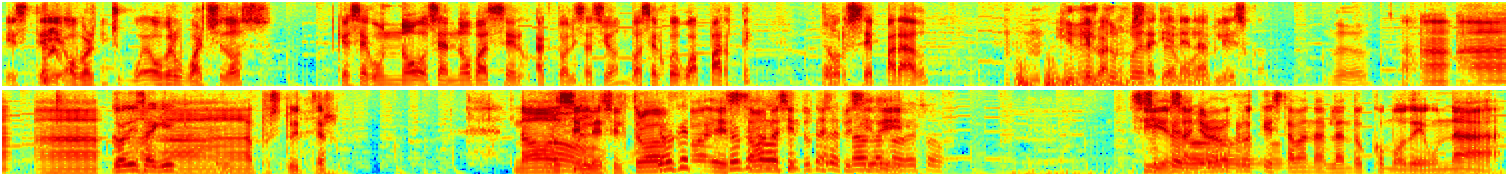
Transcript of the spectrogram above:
Este, Overwatch 2, que según no, o sea, no va a ser actualización, va a ser juego aparte, por separado, y que lo anunciarían en la BlizzCon. No. Ah, ah, ah, pues Twitter. No, se les filtró. estaban haciendo una especie de. Sí, o sea, yo creo que estaban hablando como de una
